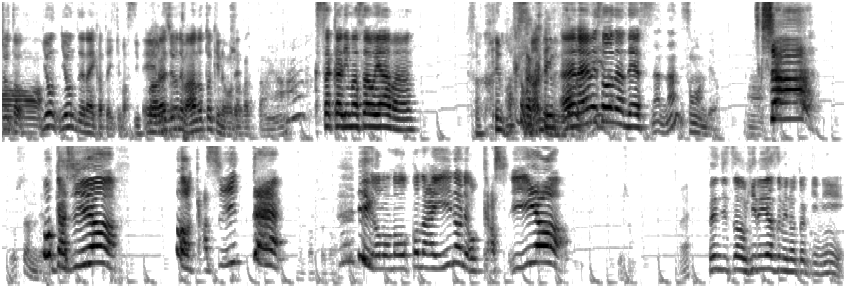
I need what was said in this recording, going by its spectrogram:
ちょっとよ読んでない方いきます。いっぱいあるえーラジオネームあの時の面俺白かったのよ草刈正雄ヤーマン草刈ります草刈りえー悩み相談です。ななんでそうなんだよ。あちくしょどうしたんだーおよかしいよ！おかしいって！日頃の行いいいのにおかしいよ！どうした先日お昼休みの時に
